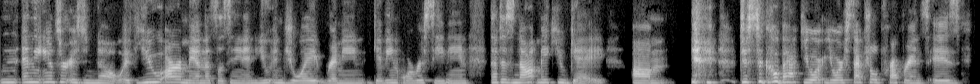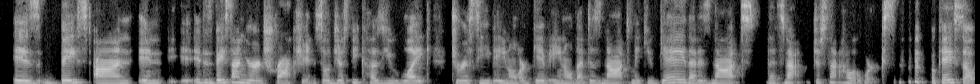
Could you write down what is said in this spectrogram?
and the answer is no. If you are a man that's listening and you enjoy rimming, giving or receiving, that does not make you gay. Um, just to go back, your your sexual preference is is based on in it is based on your attraction. So just because you like to receive anal or give anal, that does not make you gay. That is not that's not just not how it works. okay, so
